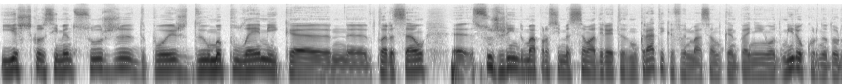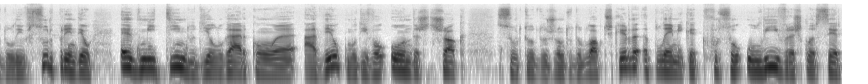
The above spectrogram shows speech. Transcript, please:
e este esclarecimento surge depois de uma polémica declaração eh, sugerindo uma aproximação à direita democrática. Foi numa ação de campanha em Odmira, o coordenador do livro surpreendeu admitindo dialogar com a AD, o que motivou ondas de choque, sobretudo junto do Bloco de Esquerda. A polémica que forçou o livro a esclarecer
